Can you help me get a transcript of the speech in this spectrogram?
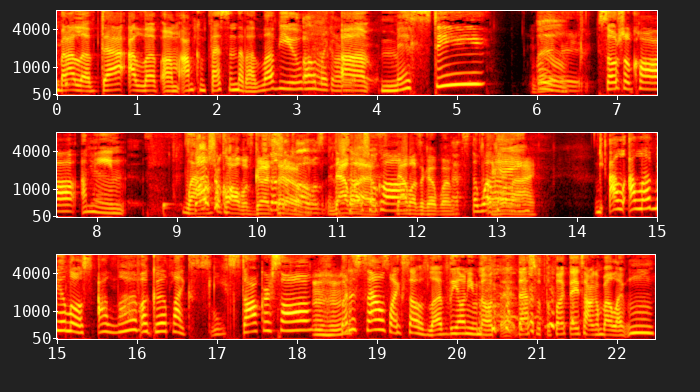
But I love that. I love. Um, I'm confessing that I love you. Oh my god. Um, Misty. Baby. Social call. I mean, wow. Social call was good Social too. Call was good. That Social was Call? that was a good one. That's the one. I won't Okay. lie. I, I love me a little. I love a good like s- stalker song, Mm-hmm. but it sounds like so lovely. I don't even know what that, that's what the fuck they talking about. Like, mm,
